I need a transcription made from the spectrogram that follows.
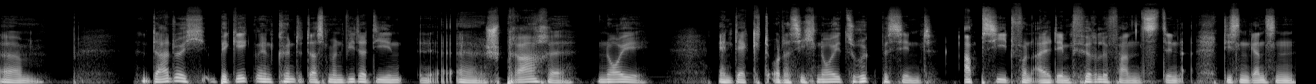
ähm, dadurch begegnen könnte, dass man wieder die äh, Sprache neu entdeckt oder sich neu zurückbesinnt absieht von all dem Firlefanz, den, diesen ganzen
